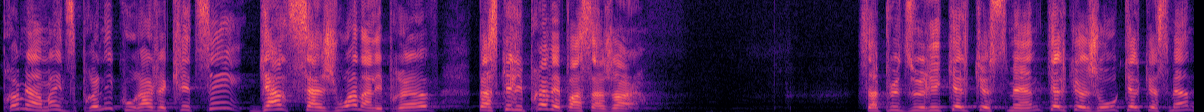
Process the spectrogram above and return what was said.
Premièrement, il dit prenez courage. Le chrétien garde sa joie dans l'épreuve parce que l'épreuve est passagère. Ça peut durer quelques semaines, quelques jours, quelques semaines.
